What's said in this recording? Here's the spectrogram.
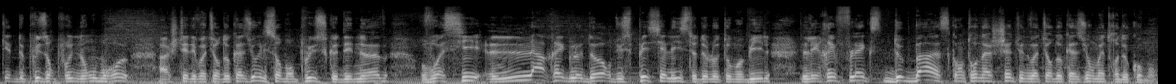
qui êtes de plus en plus nombreux à acheter des voitures d'occasion, ils s'en vont plus que des neuves. Voici la règle d'or du spécialiste de l'automobile, les réflexes de base quand on achète une voiture d'occasion, maître de Comont.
